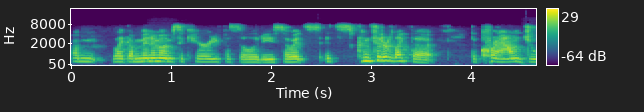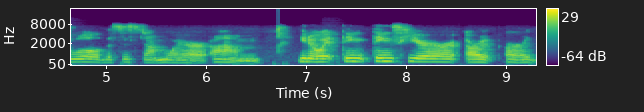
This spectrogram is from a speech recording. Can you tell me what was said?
um, like a minimum security facility. So it's it's considered like the the crown jewel of the system, where um, you know it th- things here are are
